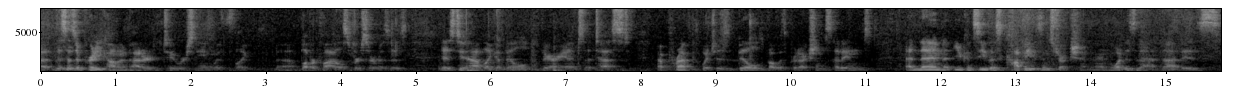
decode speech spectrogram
uh, this is a pretty common pattern too we're seeing with like uh, blubber files for services, is to have like a build variant, a test, a prep, which is build but with production settings. And then you can see this copies instruction, and what is that? That is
